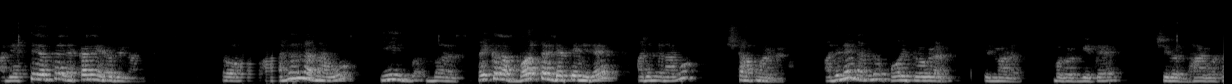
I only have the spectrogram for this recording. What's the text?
ಅದು ಎಷ್ಟೇ ಅಂತ ಲೆಕ್ಕನೇ ಇರೋದಿಲ್ಲ ಅಂತ ಸೊ ಅದನ್ನ ನಾವು ಈ cycle of birth and death ಏನಿದೆ, ಅದನ್ನ ನಾವು ಸ್ಟಾಪ್ ಮಾಡಬೇಕು. ಅದನ್ನೇ ನಮ್ದು ಹೋಲ್ ಪ್ರೋಗ್ರಾಮ್ ಇದು ಮಾಡೋದು ಭಗವದ್ಗೀತೆ ಶ್ರೀಮದ್ ಭಾಗವತ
